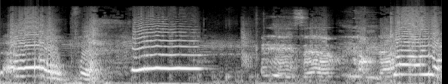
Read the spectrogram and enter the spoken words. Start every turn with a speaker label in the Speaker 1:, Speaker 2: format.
Speaker 1: Help!
Speaker 2: Hey, Sam, um, come down.
Speaker 1: No, I'm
